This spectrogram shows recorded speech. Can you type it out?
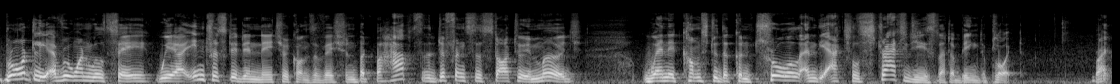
Broadly, everyone will say we are interested in nature conservation, but perhaps the differences start to emerge when it comes to the control and the actual strategies that are being deployed, right?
